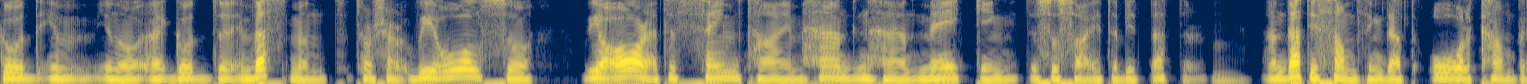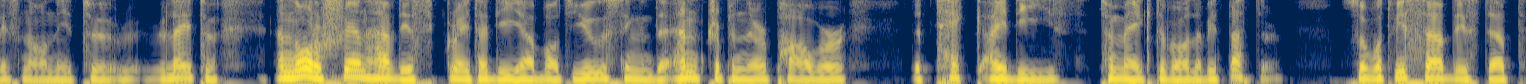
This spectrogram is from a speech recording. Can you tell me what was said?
good, in, you know, a good uh, investment to our share, we also we are at the same time hand in hand making the society a bit better. And that is something that all companies now need to relate to. And Norrsken have this great idea about using the entrepreneur power, the tech ideas to make the world a bit better. So what we said is that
